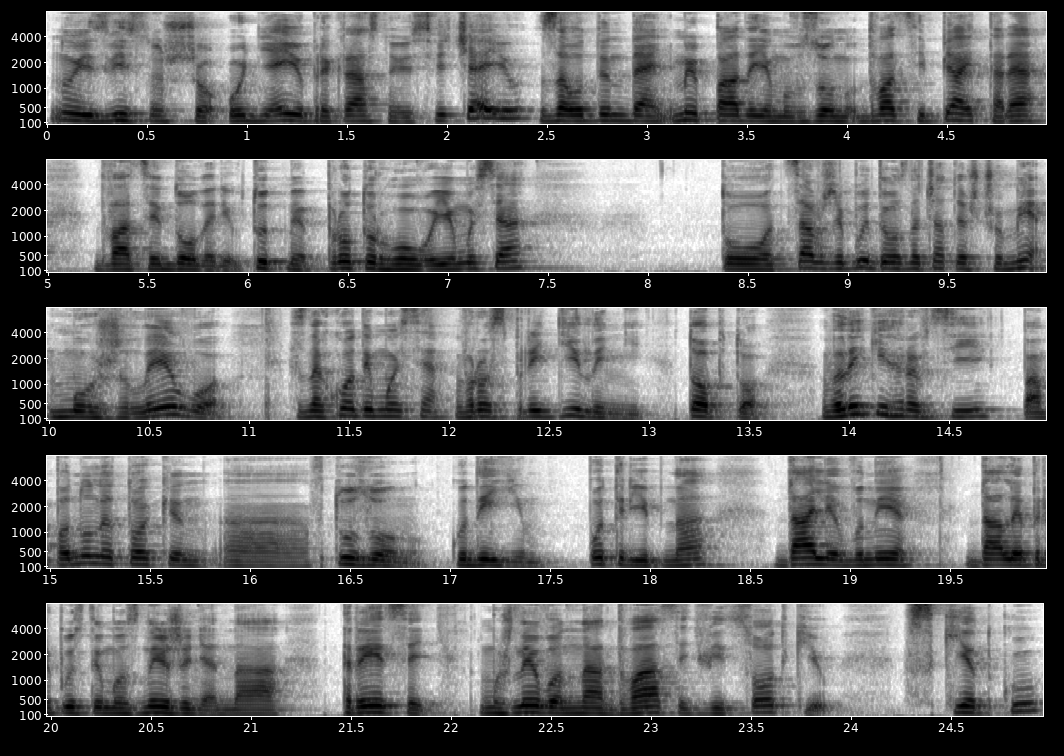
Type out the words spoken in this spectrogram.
ну і звісно, що однією прекрасною свічею за один день ми падаємо в зону 25-20 доларів. Тут ми проторговуємося то це вже буде означати, що ми, можливо, знаходимося в розпреділенні. Тобто великі гравці пампанули токен а, в ту зону, куди їм потрібна. Далі вони дали, припустимо, зниження на 30, можливо, на 20% скидку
